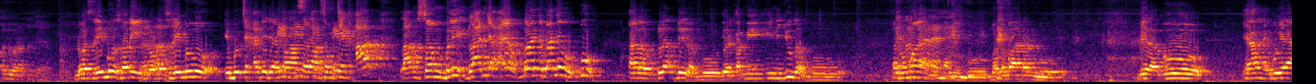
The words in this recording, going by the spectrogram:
Oh 200 ya. 200 ribu, sorry, 200 ribu bu. Ibu cek aja di atas langsung check out, langsung beli, belanja, ayo belanja belanja bu, bu. Ayo beli, beli lah bu, biar kami ini juga bu. Kan lumayan kami bu, berlebaran bu. Beli lah bu, ya ibu ya.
